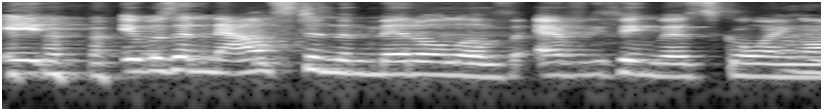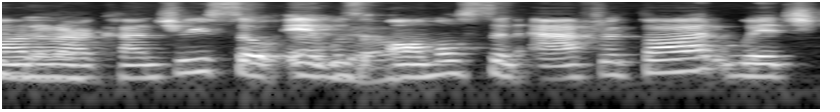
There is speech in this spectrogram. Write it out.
it, it was announced in the middle of everything that's going on in our country. So it I was know. almost an afterthought, which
